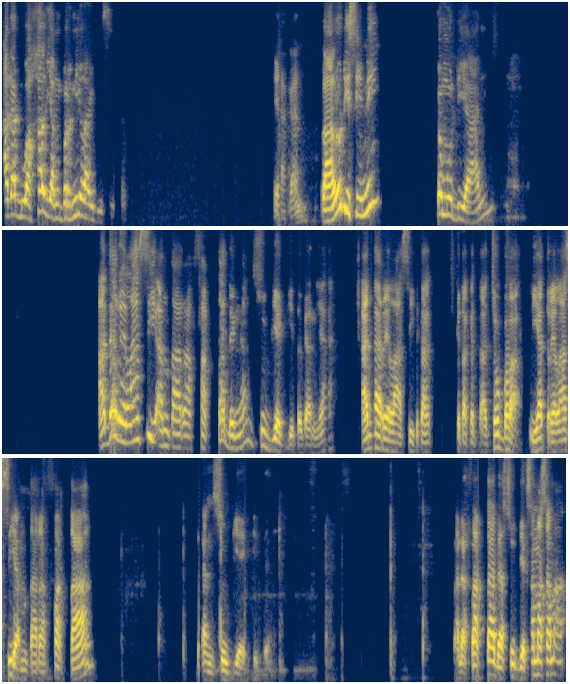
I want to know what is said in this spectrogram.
ada dua hal yang bernilai di situ. Ya kan? Lalu di sini kemudian ada relasi antara fakta dengan subjek gitu kan ya. Ada relasi kita kita kita coba lihat relasi antara fakta dan subjek gitu. Pada fakta ada subjek sama-sama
